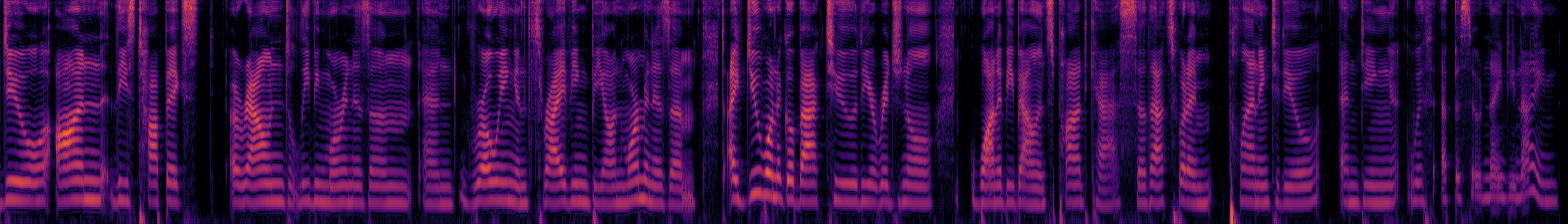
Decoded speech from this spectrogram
do on these topics around leaving Mormonism and growing and thriving beyond Mormonism. I do want to go back to the original Wanna Be Balanced podcast. So that's what I'm planning to do, ending with episode 99.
